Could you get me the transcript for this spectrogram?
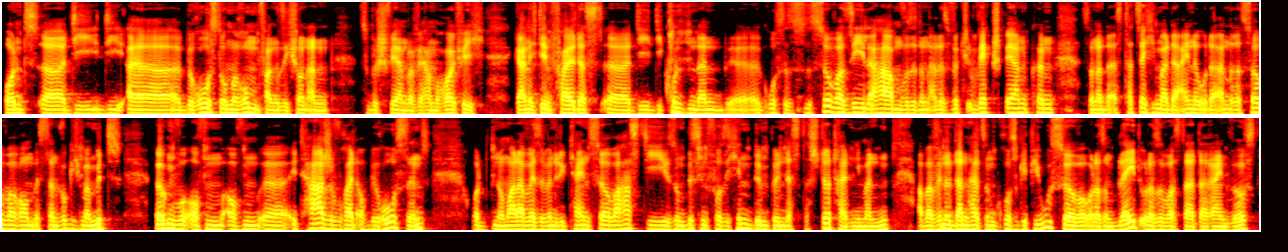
und äh, die, die äh, Büros drumherum fangen sich schon an zu beschweren, weil wir haben häufig gar nicht den Fall, dass äh, die, die Kunden dann äh, große Serverseele haben, wo sie dann alles weg, wegsperren können, sondern da ist tatsächlich mal der eine oder andere Serverraum ist dann wirklich mal mit irgendwo auf dem, auf dem äh, Etage, wo halt auch Büros sind. Und normalerweise, wenn du die kleinen Server hast, die so ein bisschen vor sich hin dümpeln, das, das stört halt niemanden. Aber wenn du dann halt so einen großen GPU-Server oder so ein Blade oder sowas da, da reinwirfst,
